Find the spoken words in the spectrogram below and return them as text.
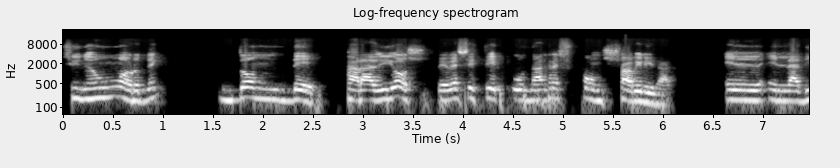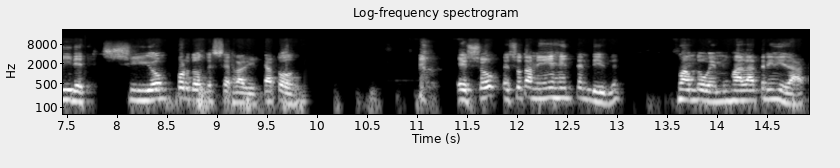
sino un orden donde para Dios debe existir una responsabilidad en, en la dirección por donde se radica todo. Eso, eso también es entendible cuando vemos a la Trinidad.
